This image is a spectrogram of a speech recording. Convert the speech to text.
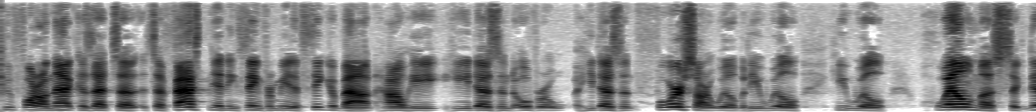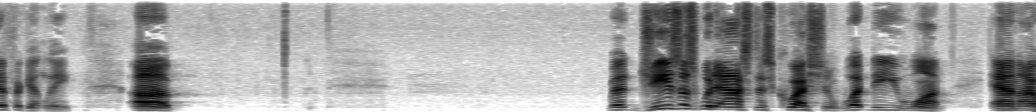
too far on that because that's a it's a fascinating thing for me to think about how he he doesn't over he doesn't force our will, but he will he will whelm us significantly. Uh, but Jesus would ask this question, What do you want? And I,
